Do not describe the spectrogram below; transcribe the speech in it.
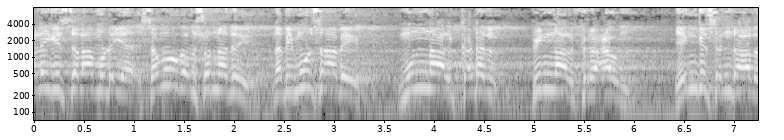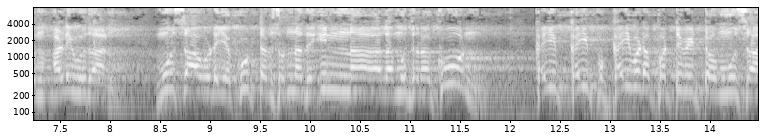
அலைஹிஸ்ஸலாமுடைய சமூகம் சொன்னது நபி மூசாவே முன்னால் கடல் பின்னால் ஃபிரவுன் எங்கு சென்றாலும் அழிவுதான். மூசாவுடைய கூட்டம் சொன்னது இன்னால முதுரகூன். கை கை கைவிடப்பட்டு விட்டோம் மூசா.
